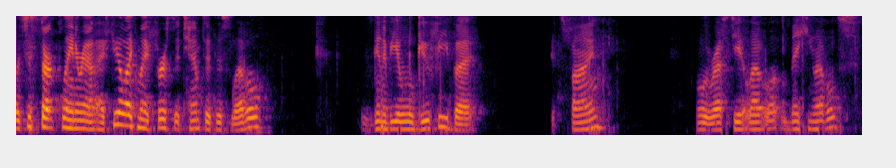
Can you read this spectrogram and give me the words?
Let's just start playing around. I feel like my first attempt at this level is going to be a little goofy, but it's fine. A little rusty at level making levels.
